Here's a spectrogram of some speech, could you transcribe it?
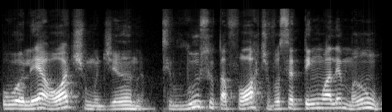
o olê é ótimo de Ana. Se Lúcio tá forte, você tem um alemão.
